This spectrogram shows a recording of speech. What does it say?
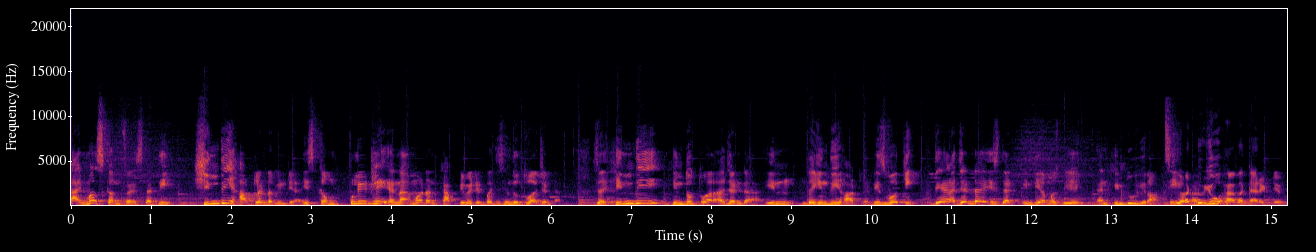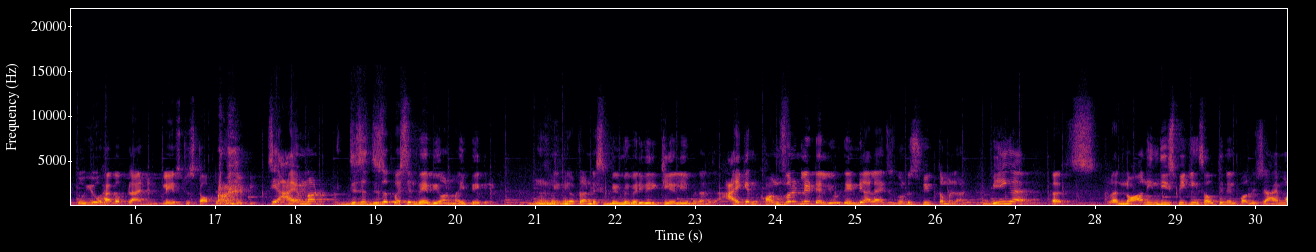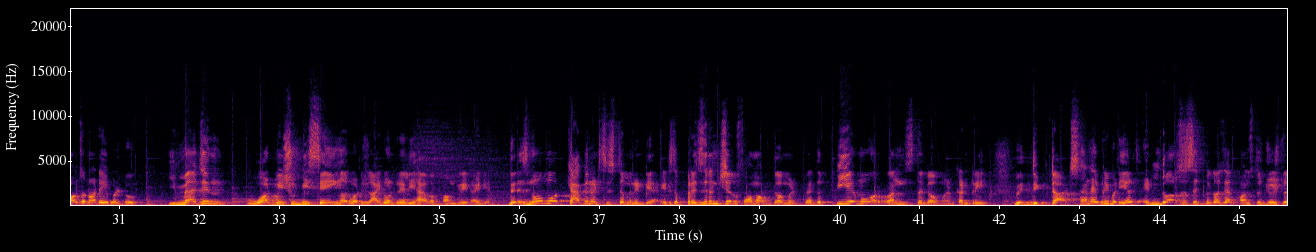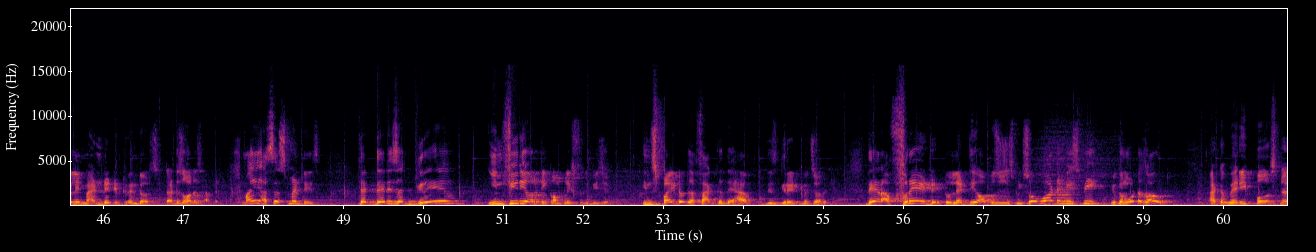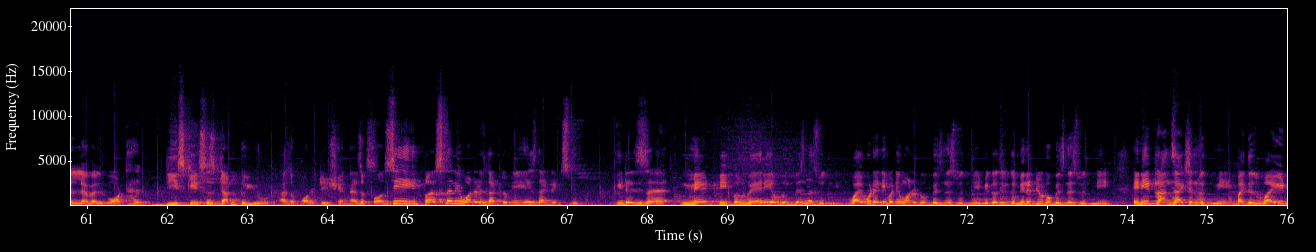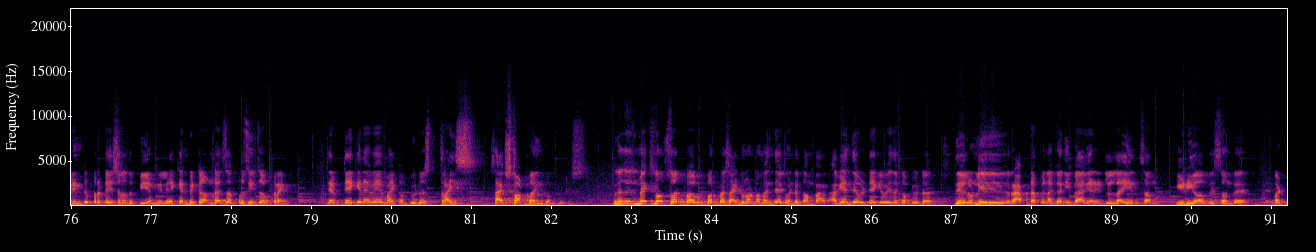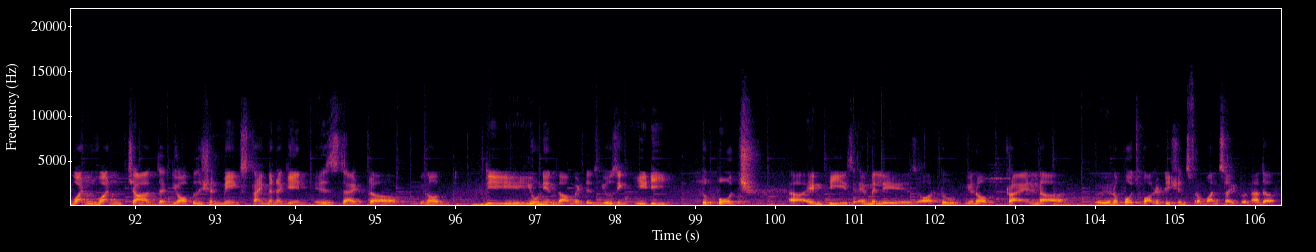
I must confess that the Hindi heartland of India is completely enamored and captivated by this Hindutva agenda. The Hindi Hindutva agenda in the Hindi heartland is working. Their agenda is that India must be an Hindu Iran. See, But do you have a narrative? Do you have a plan in place to stop the BJP? See, I am not. This is this is a question way beyond my pay grade. Mean, you have to understand very, very clearly. I can confidently tell you the India alliance is going to sweep Tamil Nadu. Being a, a, a non-Hindi speaking South Indian politician, I am also not able to imagine what we should be saying or what is. I don't really have a concrete idea. There is no more cabinet system in India. It is a presidential form of government where the PMO runs the government country with diktats and everybody else endorses it because they are constitutionally mandated to endorse it. That is all is happening. My assessment is that there is a grave inferiority complex for the BJP, in spite of the fact that they have this great majority. They are afraid to let the opposition speak. So what if we speak? You can vote us out. At a very personal level, what have these cases done to you as a politician, as a person? See, personally, what it has done to me is that it's it has uh, made people wary of doing business with me. Why would anybody want to do business with me? Because if the minute you do business with me, any transaction with me, by this wide interpretation of the PMLA, can be termed as a proceeds of crime. They have taken away my computers thrice. So I've stopped buying computers. Because it makes no sur- purpose. I do not know when they are going to come back. Again, they will take away the computer. They will only wrap it up in a gunny bag and it will lie in some ED office somewhere. But one one charge that the opposition makes time and again is that uh, you know the union government is using ED to poach uh, MPs, MLAs, or to you know try and uh, you know poach politicians from one side to another.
